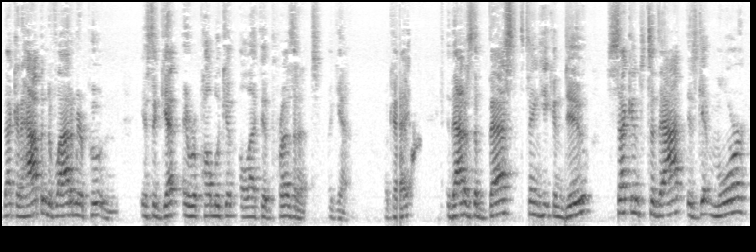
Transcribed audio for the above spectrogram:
that could happen to Vladimir Putin is to get a Republican elected president again. Okay? That is the best thing he can do. Second to that is get more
